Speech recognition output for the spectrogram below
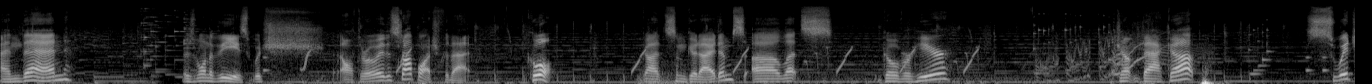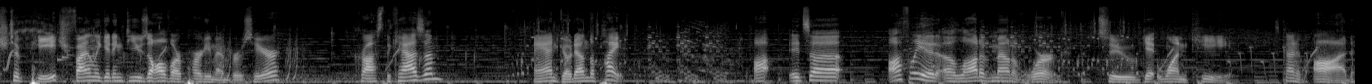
And then, there's one of these, which I'll throw away the stopwatch for that. Cool. Got some good items. Uh, let's go over here. Jump back up. Switch to Peach, finally getting to use all of our party members here. Cross the chasm. And go down the pipe. Uh, it's a awfully a, a lot of amount of work to get one key. It's kind of odd.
